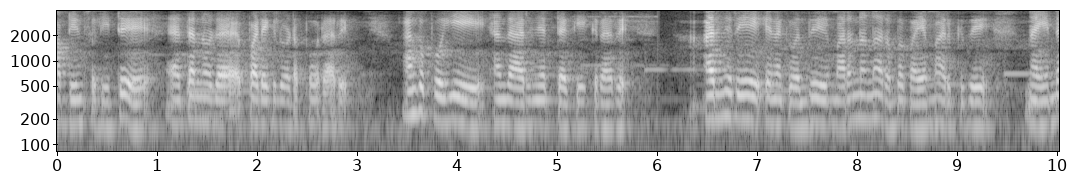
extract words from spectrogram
அப்படின்னு சொல்லிட்டு தன்னோட படைகளோட போகிறாரு அங்கே போய் அந்த அறிஞர்கிட்ட கேட்குறாரு அறிஞரே எனக்கு வந்து மரணம்னா ரொம்ப பயமாக இருக்குது. நான் என்ன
